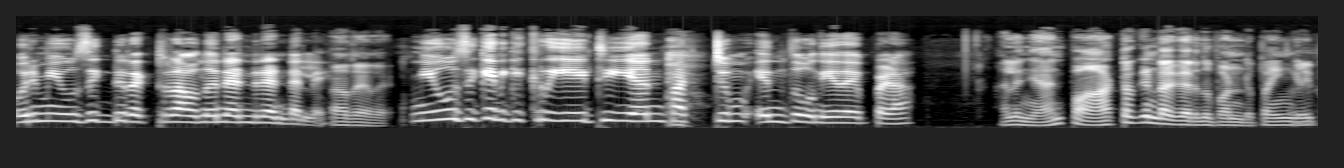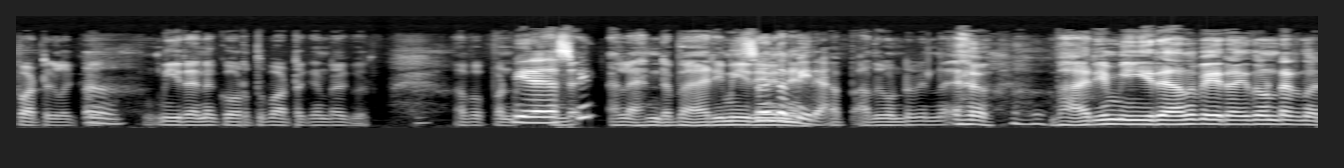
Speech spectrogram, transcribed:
ഒരു മ്യൂസിക് ഡയറക്ടർ ആവുന്നതും രണ്ട് രണ്ടല്ലേ? അതെ അതെ. മ്യൂസിക് എനിക്ക് ക്രിയേറ്റ് ചെയ്യാൻ പറ്റും എന്ന് തോന്നിയത് എപ്പോഴാ? അല്ല ഞാൻ പാട്ടൊക്കെ ഉണ്ടാക്കായിരുന്നു പണ്ട്. പൈങ്കിളി പാട്ടുകളൊക്കെ. മീരനെ കോർത്ത് പാട്ടൊക്കെ ഉണ്ടാക്കുമായിരുന്നു. അപ്പൊ പണ്ട് അല്ല എന്റെ ഭാര്യ മീര അതുകൊണ്ട് പിന്നെ ഭാര്യ മീര എന്ന് പേരായതുകൊണ്ടായിരുന്നു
